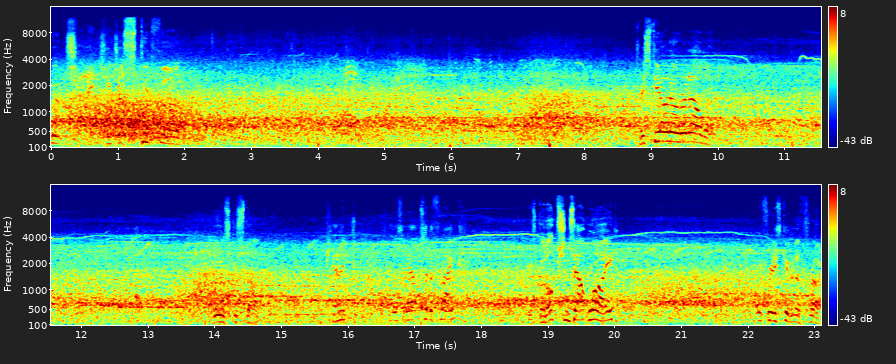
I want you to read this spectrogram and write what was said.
Good challenge, he just stood firm. Cristiano Ronaldo. Luis Gustavo. Pjanic plays it out to the flank. He's got options out wide. Referee's given a throw.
